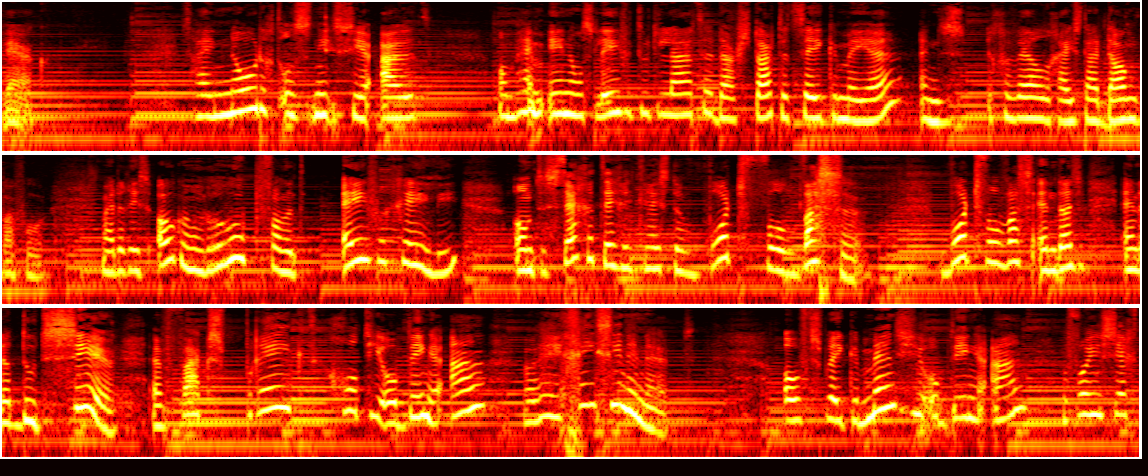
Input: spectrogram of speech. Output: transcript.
werk. Dus hij nodigt ons niet zozeer uit om hem in ons leven toe te laten. Daar start het zeker mee, hè? En dus geweldig, hij is daar dankbaar voor. Maar er is ook een roep van het evangelie om te zeggen tegen Christus, word volwassen. Word volwassen. En dat, en dat doet zeer. En vaak spreekt God je op dingen aan waar je geen zin in hebt. Of spreken mensen je op dingen aan waarvan je zegt,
